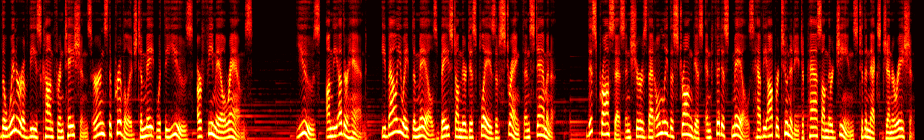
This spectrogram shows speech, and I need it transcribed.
The winner of these confrontations earns the privilege to mate with the ewes, or female rams. Ewes, on the other hand, evaluate the males based on their displays of strength and stamina. This process ensures that only the strongest and fittest males have the opportunity to pass on their genes to the next generation.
